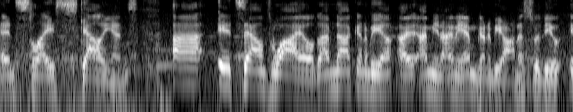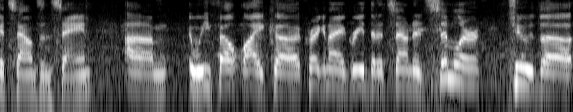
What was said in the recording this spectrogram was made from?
and sliced scallions. Uh, it sounds wild. I'm not going to be. I, I, mean, I I'm going to be honest with you. It sounds insane. Um, we felt like uh, Craig and I agreed that it sounded similar to the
